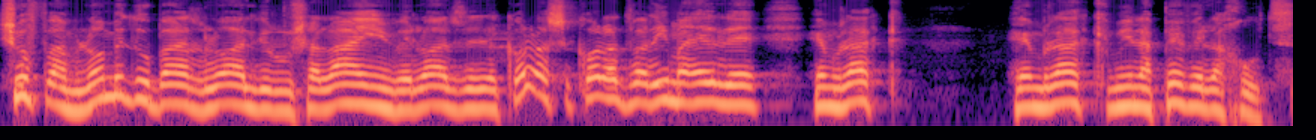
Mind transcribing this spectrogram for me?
שוב פעם, לא מדובר לא על ירושלים ולא על זה, כל, כל הדברים האלה הם רק, הם רק מן הפה ולחוץ.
